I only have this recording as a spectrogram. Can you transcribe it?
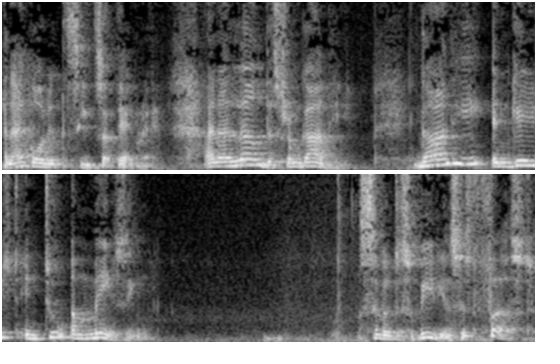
And I call it the seed satyagraha. And I learned this from Gandhi. Gandhi engaged in two amazing civil disobediences. First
